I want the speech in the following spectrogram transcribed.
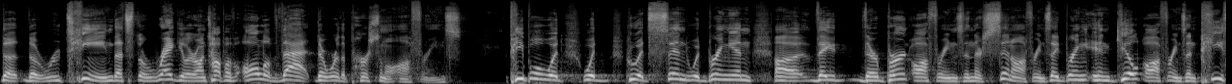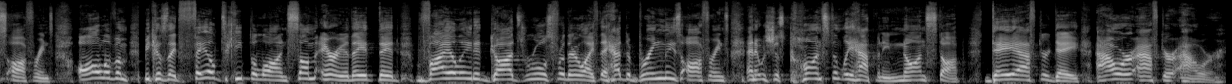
the, the routine, that's the regular. On top of all of that, there were the personal offerings. People would, would, who had sinned would bring in uh, they, their burnt offerings and their sin offerings. They'd bring in guilt offerings and peace offerings. All of them because they'd failed to keep the law in some area. They, they had violated God's rules for their life. They had to bring these offerings, and it was just constantly happening nonstop, day after day, hour after hour.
